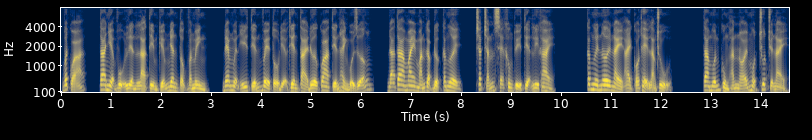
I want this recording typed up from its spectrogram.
bất quá, ta nhiệm vụ liền là tìm kiếm nhân tộc văn minh, đem nguyện ý tiến về tổ địa thiên tài đưa qua tiến hành bồi dưỡng, đã ta may mắn gặp được các ngươi, chắc chắn sẽ không tùy tiện ly khai. Các ngươi nơi này ai có thể làm chủ? Ta muốn cùng hắn nói một chút chuyện này.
